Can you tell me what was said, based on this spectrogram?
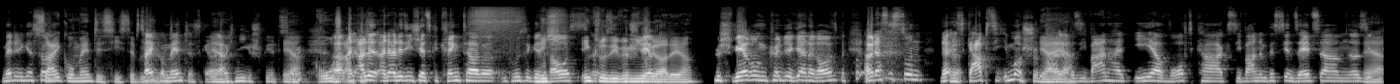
Metal Gear Solid? Psycho Mantis hieß der Psycho Bösewicht. Mantis, genau. Ja. Habe ich nie gespielt. Ja, Sorry. äh, großartig. an, alle, an alle, die ich jetzt gekränkt habe, Grüße gehen raus. inklusive Äh, mir gerade, ja. Beschwerungen könnt ihr gerne raus. Aber das ist so ein, ne, Ja. es gab sie immer schon Ja, mal, ja. aber sie waren halt eher wortkarg, sie waren ein bisschen seltsam. Ne? Sie, ja.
